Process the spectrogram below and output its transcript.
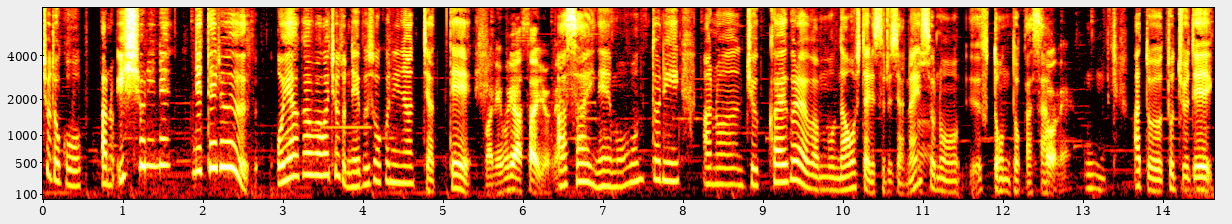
ちょっとこうあの一緒にね寝てる親側がちょっと寝不足になっちゃってまあ眠り浅いよね。浅いね。もう本当にあの10回ぐらいはもう直したりするじゃない、うん。その布団とかさ。そうね。うん、あと途中で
